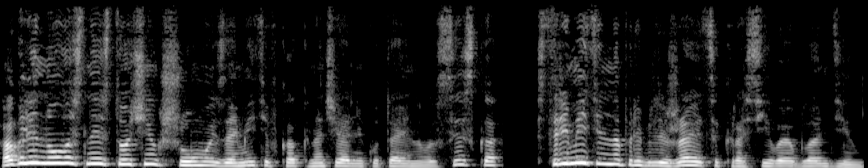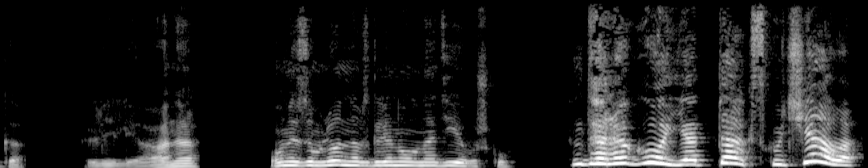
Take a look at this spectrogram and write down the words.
Оглянулась на источник шума и, заметив, как к начальнику тайного сыска стремительно приближается красивая блондинка. «Лилиана?» Он изумленно взглянул на девушку. «Дорогой, я так скучала!»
